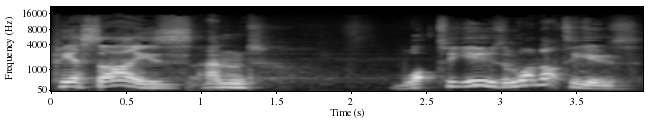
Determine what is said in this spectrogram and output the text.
PSIs and what to use and what not to use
